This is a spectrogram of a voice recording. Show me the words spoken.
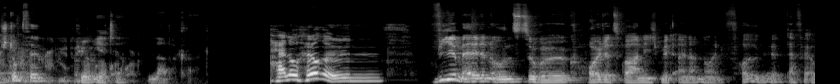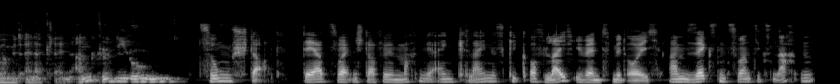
Stummfilm, pürierte Laberquark. Hallo Hörens! Wir melden uns zurück. Heute zwar nicht mit einer neuen Folge, dafür aber mit einer kleinen Ankündigung. Zum Start der zweiten Staffel machen wir ein kleines Kick-Off-Live-Event mit euch am 26.08.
